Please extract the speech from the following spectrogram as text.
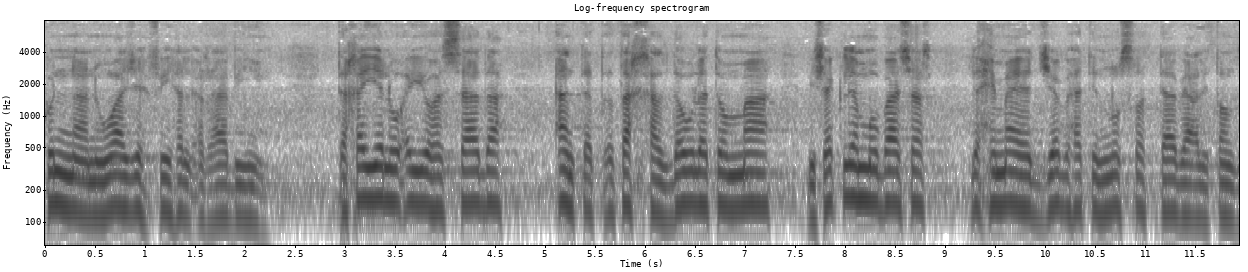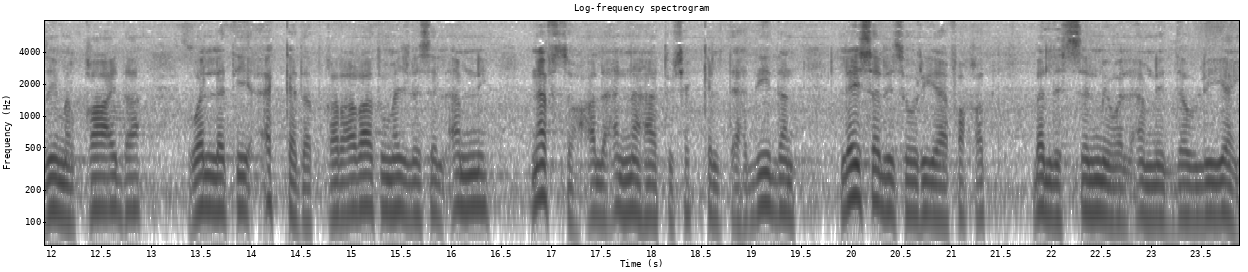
كنا نواجه فيها الإرهابيين. تخيلوا أيها السادة أن تتدخل دولة ما بشكل مباشر لحماية جبهة النصرة التابعة لتنظيم القاعدة والتي أكدت قرارات مجلس الأمن نفسه على أنها تشكل تهديدا ليس لسوريا فقط بل للسلم والأمن الدوليين.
